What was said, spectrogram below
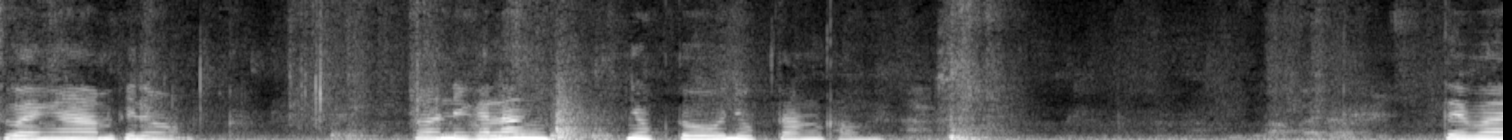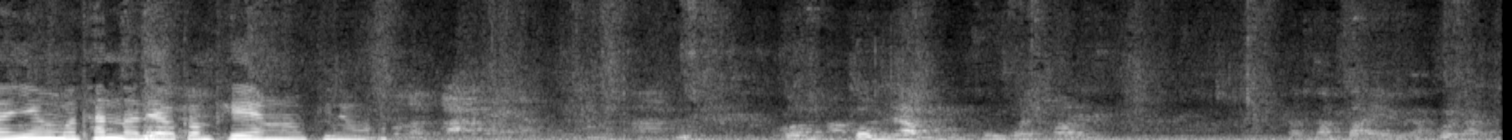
สวยงามพี่น้อง ตอนนี้กำลังยกโต๊ะยกตังเขาแต่ว่ายังมาท่านละเดียวกำแพงเนาะพี่น้องต้มยำผงปลาช่อนน้ำใสนะครับ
